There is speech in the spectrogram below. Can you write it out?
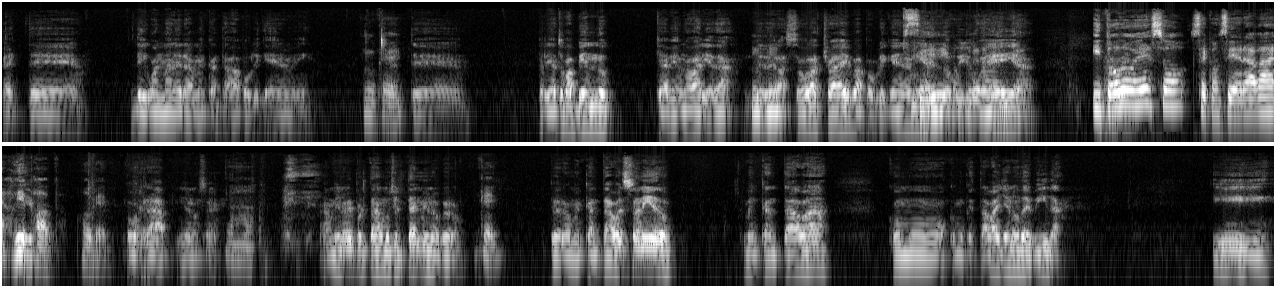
este, de igual manera me encantaba Public Enemy, ok. este, pero ya tú vas viendo que había una variedad, desde Ujú. La Soul a Tribe, a Public Enemy, Sí, a NWA, a, Y todo eso se consideraba hip hop. Ok, o rap, yo no sé. ajá, A mí no me importaba mucho el término, pero pero me encantaba el sonido, me encantaba como, como que estaba lleno de vida. Y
